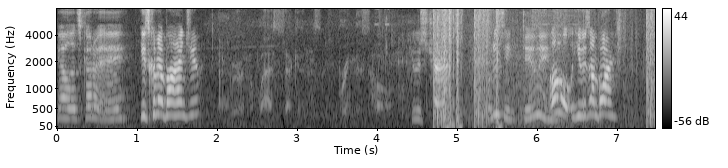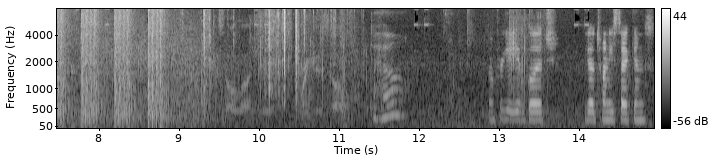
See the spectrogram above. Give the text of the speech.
Yo, let's go to A. He's coming behind you. We're in the last seconds. Bring this home. He was trapped. What is he doing? Oh, he was on barn. It's all on you. Bring this home. What the hell? Don't forget you have glitch. You got 20 seconds.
